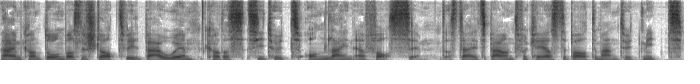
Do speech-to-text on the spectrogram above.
Wer im Kanton Basel-Stadt will bauen, kann das seit heute online erfassen. Das teilt das Bau- und Verkehrsdepartement heute mit.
